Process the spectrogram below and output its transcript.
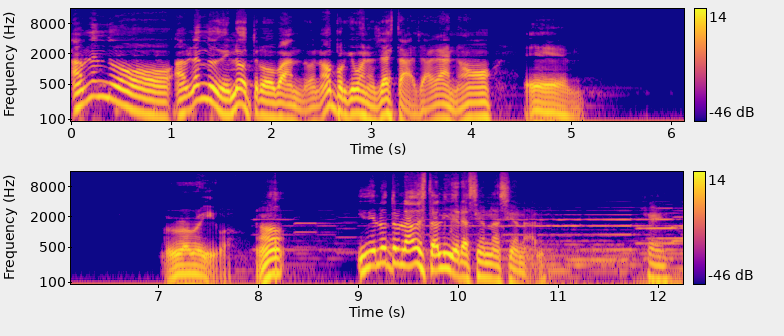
hablando, hablando del otro bando, ¿no? Porque bueno, ya está, ya ganó Rodrigo, ¿no? Y del otro lado está Liberación Nacional. Sí.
